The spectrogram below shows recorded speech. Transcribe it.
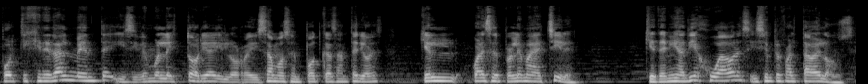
porque generalmente, y si vemos la historia y lo revisamos en podcasts anteriores, ¿cuál es el problema de Chile? Que tenía 10 jugadores y siempre faltaba el 11.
